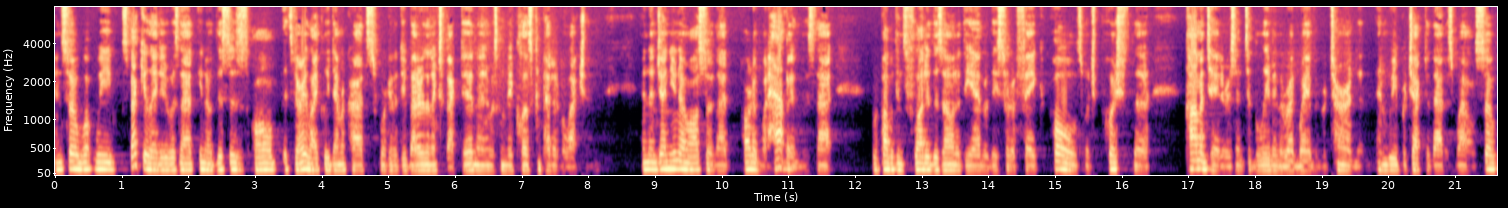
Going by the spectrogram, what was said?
And so what we speculated was that, you know, this is all, it's very likely Democrats were going to do better than expected and it was going to be a close competitive election. And then, Jen, you know also that part of what happened is that Republicans flooded the zone at the end with these sort of fake polls, which pushed the commentators into believing the red wave had returned. And, we rejected that as well. So,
